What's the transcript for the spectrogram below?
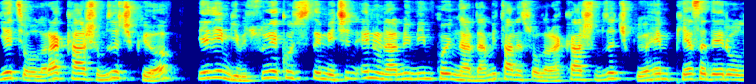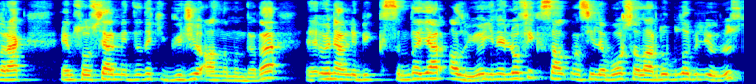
Yeti olarak karşımıza çıkıyor. Dediğim gibi su ekosistemi için en önemli meme coinlerden bir tanesi olarak karşımıza çıkıyor. Hem piyasa değeri olarak hem sosyal medyadaki gücü anlamında da e, önemli bir kısımda yer alıyor. Yine Lofi kısaltmasıyla borsalarda bulabiliyoruz.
